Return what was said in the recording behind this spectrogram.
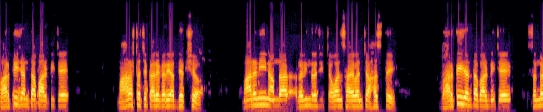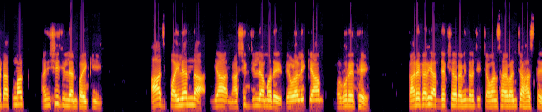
भारतीय जनता पार्टीचे महाराष्ट्राचे कार्यकारी अध्यक्ष माननीय नामदार रवींद्रजी चव्हाण साहेबांच्या हस्ते भारतीय जनता पार्टीचे संघटात्मक ऐंशी जिल्ह्यांपैकी आज पहिल्यांदा या नाशिक जिल्ह्यामध्ये देवळाली कॅम्प भगूर येथे कार्यकारी अध्यक्ष रवींद्रजी चव्हाण साहेबांच्या हस्ते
